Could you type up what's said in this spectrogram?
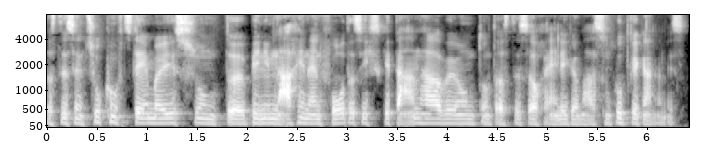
dass das ein Zukunftsthema ist und äh, bin im Nachhinein froh, dass ich es getan habe und, und dass das auch einigermaßen gut gegangen ist.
